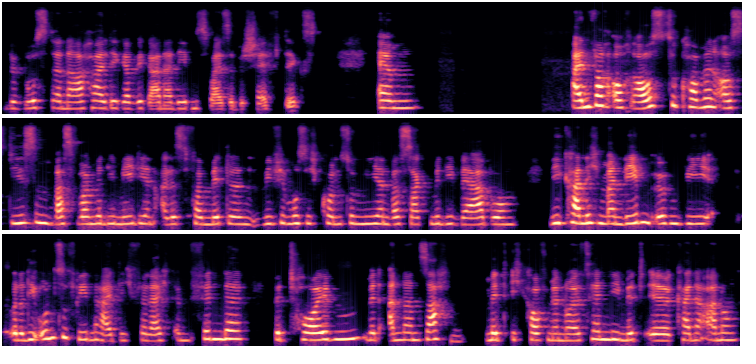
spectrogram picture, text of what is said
bewusster, nachhaltiger, veganer Lebensweise beschäftigst. Ähm, einfach auch rauszukommen aus diesem, was wollen mir die Medien alles vermitteln, wie viel muss ich konsumieren, was sagt mir die Werbung, wie kann ich mein Leben irgendwie oder die Unzufriedenheit, die ich vielleicht empfinde, betäuben mit anderen Sachen. Mit, ich kaufe mir ein neues Handy, mit, äh, keine Ahnung,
